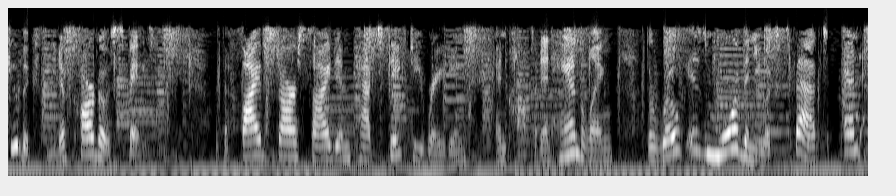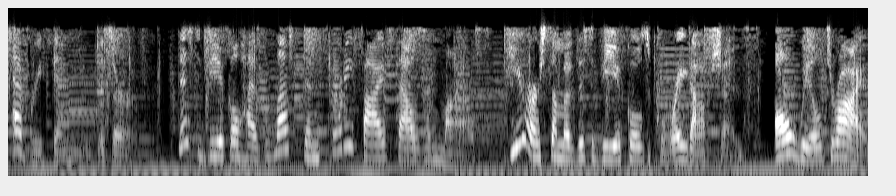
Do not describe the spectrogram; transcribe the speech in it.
cubic feet of cargo space. With a five-star side impact safety rating and confident handling, the Rogue is more than you expect and everything you deserve. This vehicle has less than 45,000 miles. Here are some of this vehicle's great options. All-wheel drive,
